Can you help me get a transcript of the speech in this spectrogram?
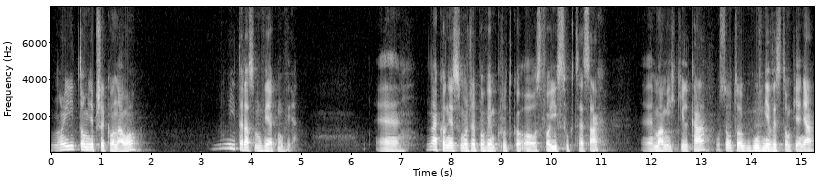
No i to mnie przekonało. No i teraz mówię, jak mówię. E, na koniec może powiem krótko o swoich sukcesach. E, mam ich kilka. Są to głównie wystąpienia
